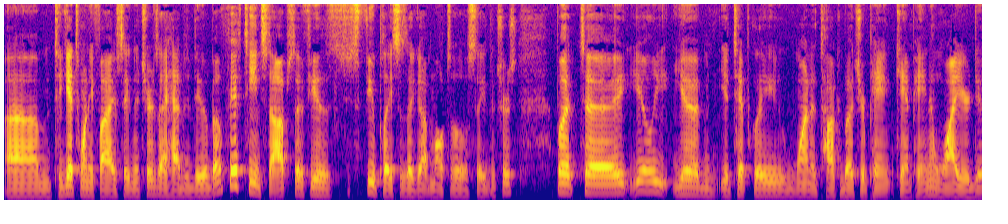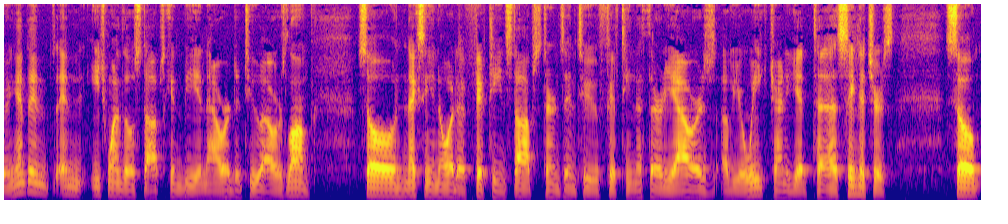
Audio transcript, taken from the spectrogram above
um, to get 25 signatures, I had to do about 15 stops. A few, few places I got multiple signatures, but uh, you know, you you typically want to talk about your campaign and why you're doing it, and and each one of those stops can be an hour to two hours long. So next thing you know, it 15 stops turns into 15 to 30 hours of your week trying to get uh, signatures. So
